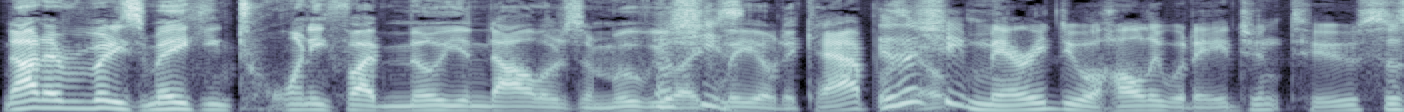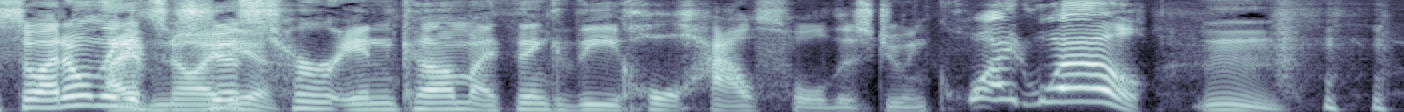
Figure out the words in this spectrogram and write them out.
Not everybody's making twenty five million dollars a movie Well, like she's- Leo DiCaprio. Isn't she married to a Hollywood agent too? So, so I don't think I it's no just idea. her income. I think the whole household is doing quite well. Mm.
